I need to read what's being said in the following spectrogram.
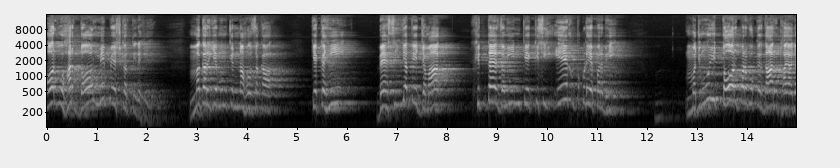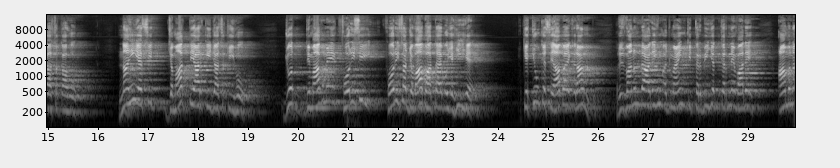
اور وہ ہر دور میں پیش کرتی رہی ہے مگر یہ ممکن نہ ہو سکا کہ کہیں بحثیت جماعت خطۂ زمین کے کسی ایک ٹکڑے پر بھی مجموعی طور پر وہ کردار اٹھایا جا سکا ہو۔ نہ ہی ایسی جماعت تیار کی جا سکی ہو۔ جو دماغ میں ایک فوری سی، فوری سا جواب آتا ہے وہ یہی ہے کہ کیونکہ صحابہ اکرام رضوان اللہ علیہ اجمعین کی تربیت کرنے والے آمنہ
